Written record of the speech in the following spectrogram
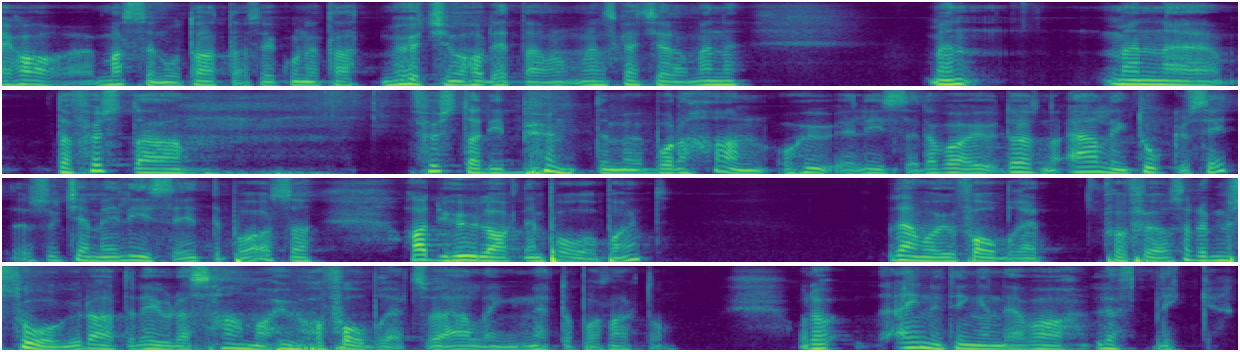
Jeg har masse notater, så jeg kunne tatt mye av dette. Men skal ikke det. Men, men, men eh, det første, første de begynte med, både han og hun Elise det var jo, det, Erling tok jo sitt, så kommer Elise etterpå. og så hadde hun lagd en powerpoint. og Den var jo forberedt fra før, så det, vi så jo da at det er jo det samme hun har forberedt som Erling nettopp har snakket om. Og det, ene tingen det var 'løft blikket'.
